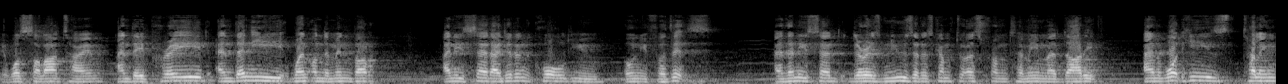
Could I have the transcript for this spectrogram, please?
It was Salah time and they prayed and then he went on the minbar and he said, I didn't call you only for this. And then he said, there is news that has come to us from Tamim al-Dari. And what he is telling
